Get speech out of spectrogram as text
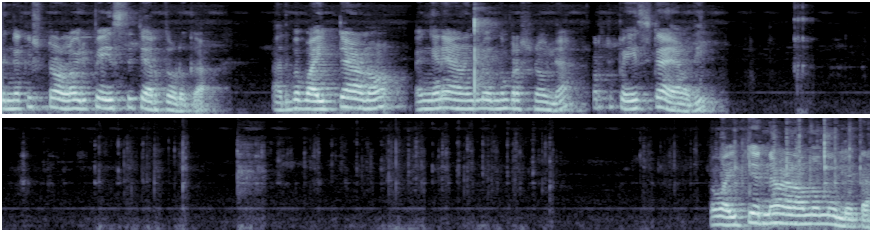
നിങ്ങൾക്ക് ഇഷ്ടമുള്ള ഒരു പേസ്റ്റ് ചേർത്ത് കൊടുക്കുക. അതിപ്പോൾ വൈറ്റ് ആണോ എങ്ങനെയാണെങ്കിലും ഒന്നും പ്രശ്നമില്ല കുറച്ച് പേസ്റ്റ് ആയാൽ മതി. വൈറ്റ് തന്നെ വേണമെന്നൊന്നുമില്ല കേട്ടോ.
